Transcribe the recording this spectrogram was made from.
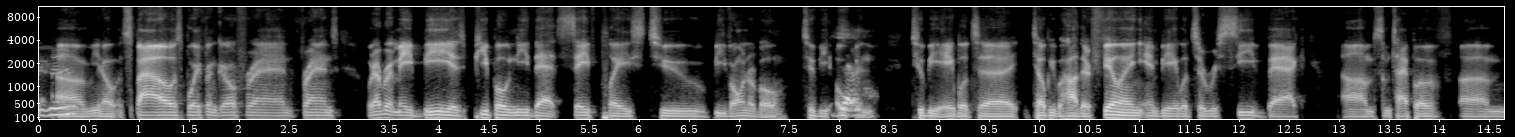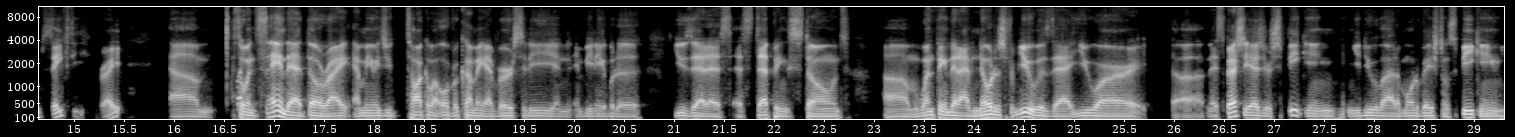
Mm-hmm. Um, you know, spouse, boyfriend, girlfriend, friends, whatever it may be, is people need that safe place to be vulnerable, to be open, yeah to be able to tell people how they're feeling and be able to receive back um, some type of um, safety, right? Um, so in saying that though, right? I mean, as you talk about overcoming adversity and, and being able to use that as, as stepping stones, um, one thing that I've noticed from you is that you are, uh, especially as you're speaking and you do a lot of motivational speaking,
